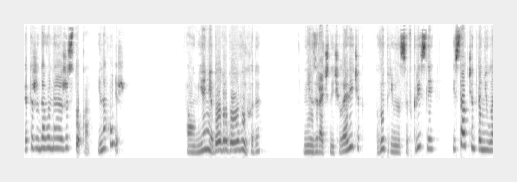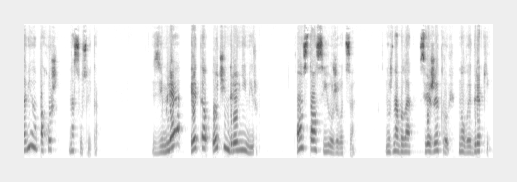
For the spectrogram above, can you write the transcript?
Это же довольно жестоко, не находишь? А у меня не было другого выхода, Невзрачный человечек выпрямился в кресле и стал чем-то неуловимо похож на суслика. Земля – это очень древний мир. Он стал съеживаться. Нужна была свежая кровь, новые игроки.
